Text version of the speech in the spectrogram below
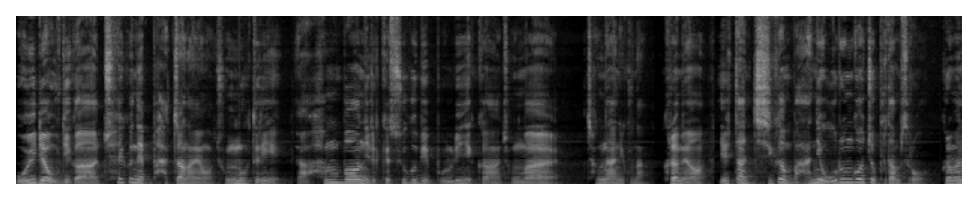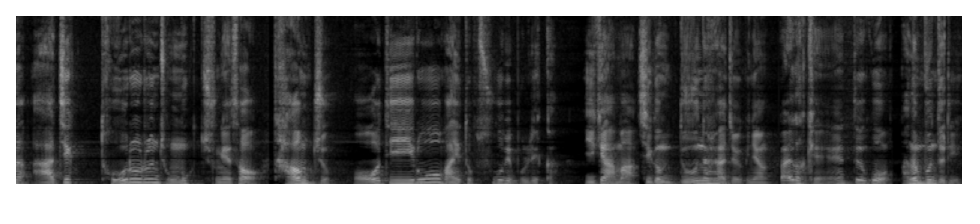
오히려 우리가 최근에 봤잖아요. 종목들이 야 한 번 이렇게 수급이 몰리니까 정말 장난 아니구나. 그러면 일단 지금 많이 오른 건 좀 부담스러워. 그러면 아직 덜 오른 종목 중에서 다음 주 어디로 많이 또 수급이 몰릴까? 이게 아마 지금 눈을 아주 그냥 빨갛게 뜨고 많은 분들이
